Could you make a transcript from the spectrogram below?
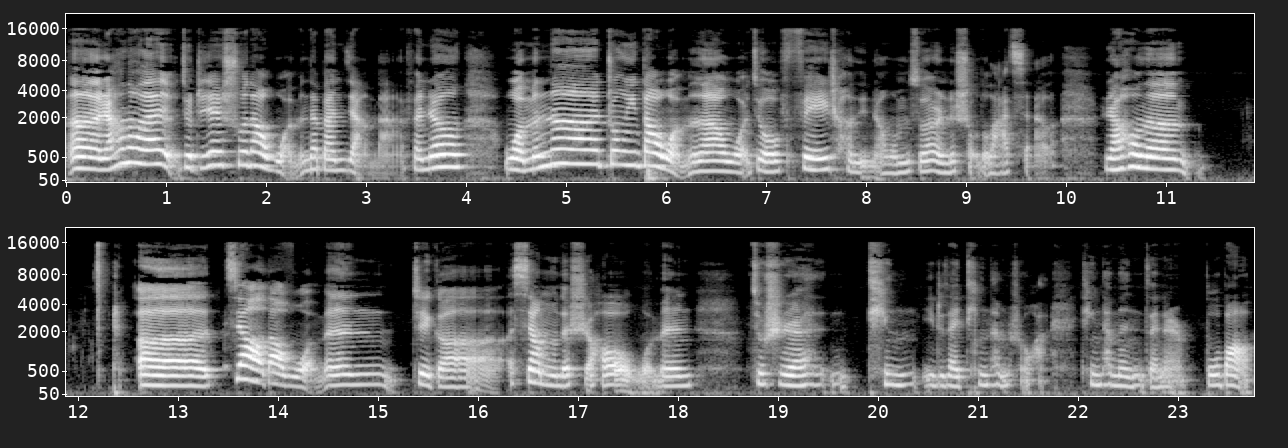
嗯，然后呢，后来就直接说到我们的颁奖吧。反正我们呢，终于到我们了，我就非常紧张，我们所有人的手都拉起来了。然后呢，呃，叫到我们这个项目的时候，我们。就是听一直在听他们说话，听他们在那儿播报，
